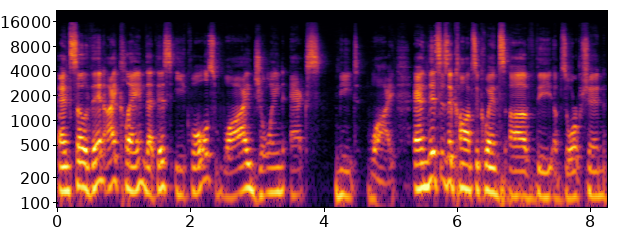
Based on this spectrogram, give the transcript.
And so then I claim that this equals y join x meet y. And this is a consequence of the absorption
